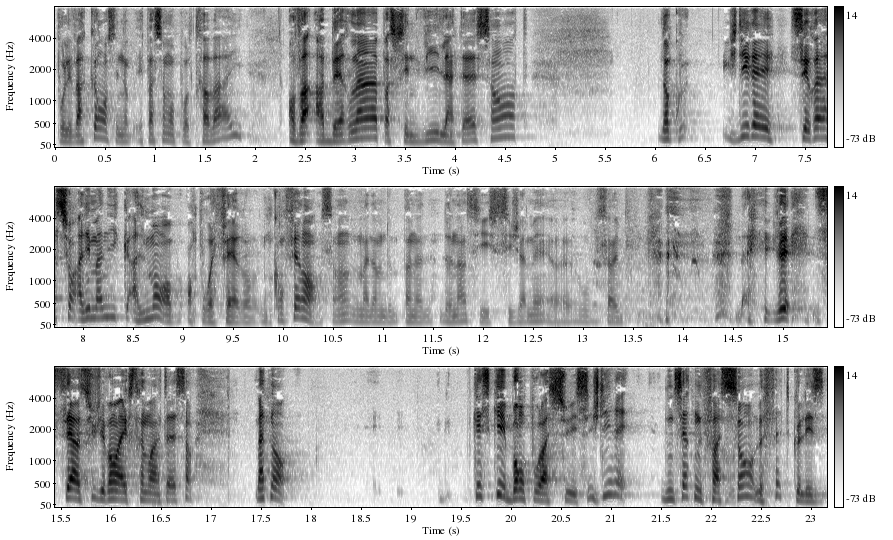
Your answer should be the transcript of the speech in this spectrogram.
pour les vacances et, pas seulement pour le travail. On va à Berlin parce que c'est une ville intéressante. Donc, je dirais, ces relations alémaniques allemandes, on pourrait faire une conférence, hein, Madame si, si jamais euh, vous savez. c'est un sujet vraiment extrêmement intéressant. Maintenant, Qu'est-ce qui est bon pour la Suisse? Je dirais, d'une certaine façon, le fait que les,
